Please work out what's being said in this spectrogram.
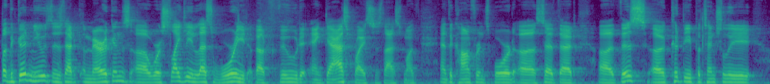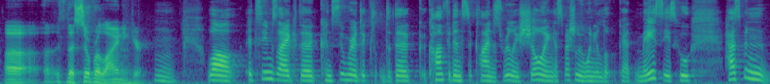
But the good news is that Americans uh, were slightly less worried about food and gas prices last month. And the conference board uh, said that uh, this uh, could be potentially uh, the silver lining here. Hmm. Well, it seems like the consumer the confidence decline is really showing, especially when you look at Macy's, who has been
